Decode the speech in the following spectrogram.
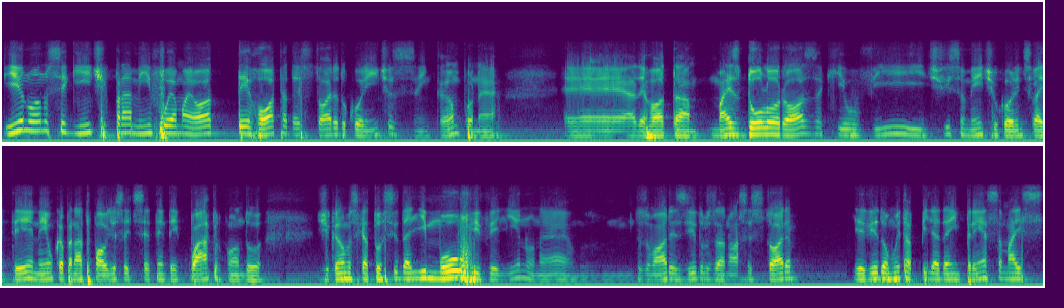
E no ano seguinte, para mim, foi a maior derrota da história do Corinthians em campo, né? É a derrota mais dolorosa que eu vi e dificilmente o Corinthians vai ter, nem o Campeonato Paulista de 74, quando digamos que a torcida limou o Rivelino, né? Um dos maiores ídolos da nossa história, devido a muita pilha da imprensa, mas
